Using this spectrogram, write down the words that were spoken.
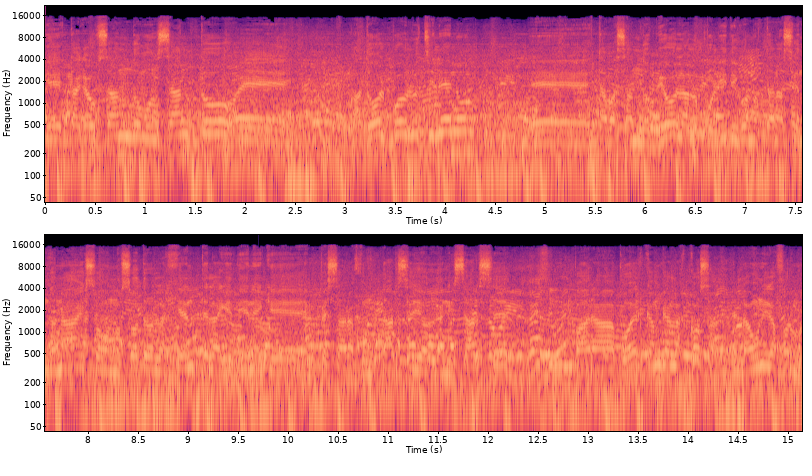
que está causando Monsanto eh, todo el pueblo chileno. Eh, está pasando viola, los políticos no están haciendo nada y somos nosotros la gente la que tiene que empezar a juntarse y organizarse para poder cambiar las cosas. Es la única forma.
